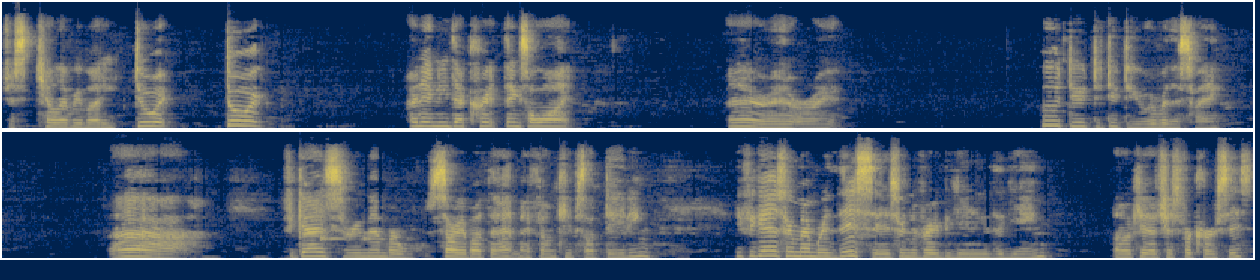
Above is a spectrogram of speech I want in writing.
Just kill everybody. Do it! Do it! I didn't need that crit. Thanks a lot. Alright, alright. Ooh, do, do, do, do, over this way. Ah. If you guys remember, sorry about that, my phone keeps updating. If you guys remember, this is from the very beginning of the game. Okay, that's just for curses.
